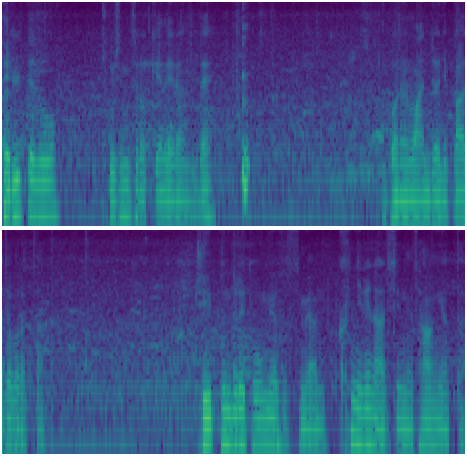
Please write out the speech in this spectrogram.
내릴 때도 조심스럽게 내렸는데 이번엔 완전히 빠져버렸다. 주위 분들의 도움이 없었으면 큰일이 날 수 있는 상황이었다.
